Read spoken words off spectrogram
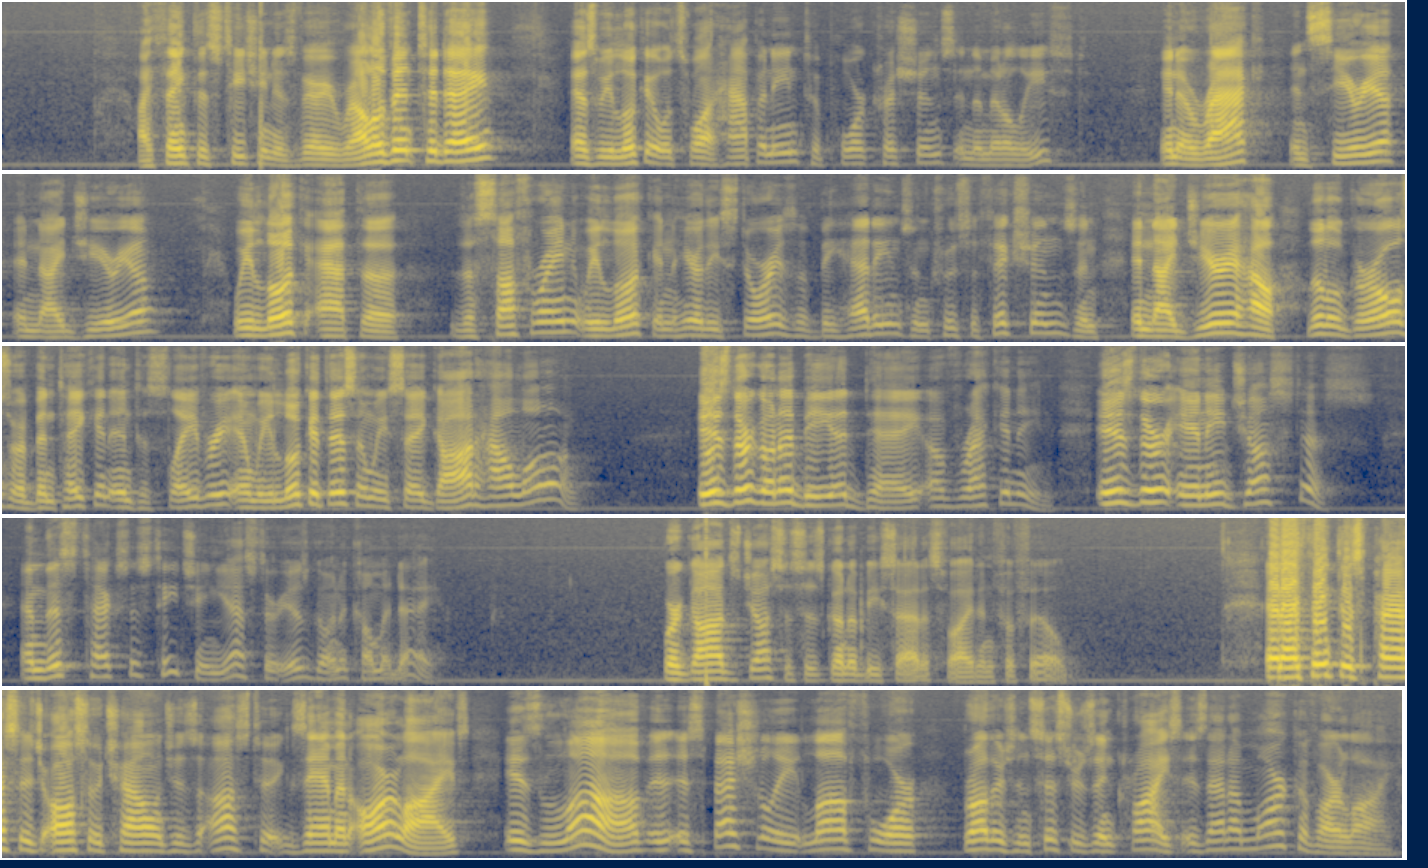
I think this teaching is very relevant today as we look at what's what happening to poor Christians in the Middle East, in Iraq, in Syria, in Nigeria. We look at the, the suffering. We look and hear these stories of beheadings and crucifixions. And in Nigeria, how little girls have been taken into slavery. And we look at this and we say, God, how long? Is there going to be a day of reckoning? Is there any justice? And this text is teaching, yes, there is going to come a day where God's justice is going to be satisfied and fulfilled. And I think this passage also challenges us to examine our lives. Is love, especially love for brothers and sisters in Christ, is that a mark of our life?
